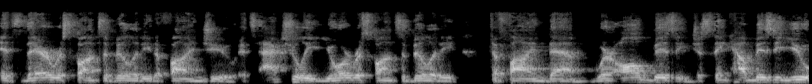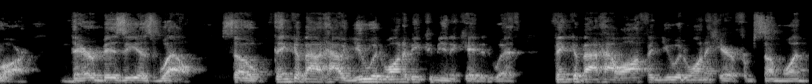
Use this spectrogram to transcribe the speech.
it's their responsibility to find you. It's actually your responsibility to find them. We're all busy. Just think how busy you are. They're busy as well. So think about how you would want to be communicated with. Think about how often you would want to hear from someone.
